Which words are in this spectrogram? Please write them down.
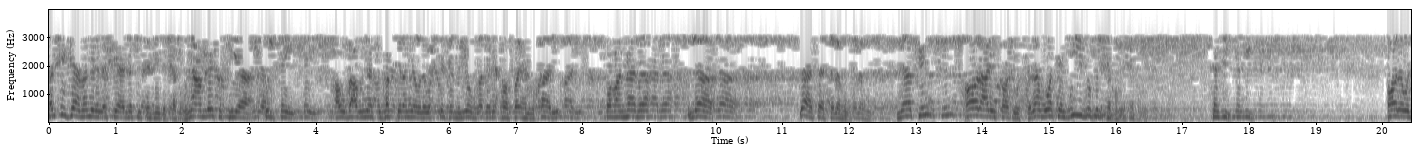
فالحجامة من الأشياء التي تزيد الحفظ. نعم ليست هي كل شيء. أو بعض الناس يفكر أنه لو احتجم اليوم غدا يحفظ صحيح البخاري. طبعا هذا لا لا أساس له. لكن قال عليه الصلاة والسلام وتزيد في الحفظ. تزيد. قال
